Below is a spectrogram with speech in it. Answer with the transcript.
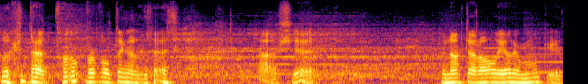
Look at that purple thing on his head. Oh shit. We knocked out all the other monkeys.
